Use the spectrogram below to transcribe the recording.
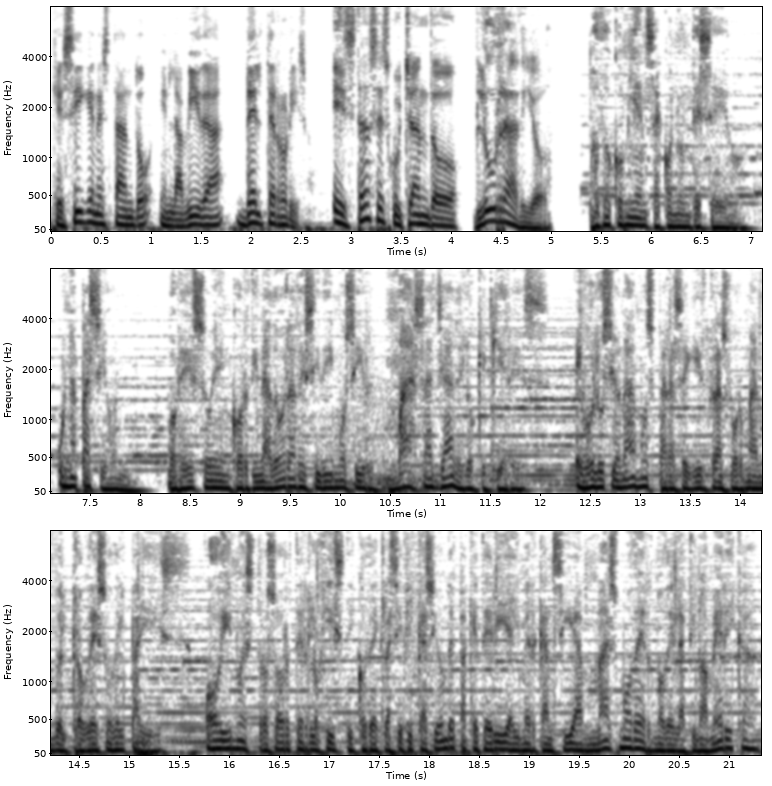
que siguen estando en la vida del terrorismo. Estás escuchando Blue Radio. Todo comienza con un deseo, una pasión por eso en Coordinadora decidimos ir más allá de lo que quieres. Evolucionamos para seguir transformando el progreso del país. Hoy nuestro sorter logístico de clasificación de paquetería y mercancía más moderno de Latinoamérica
